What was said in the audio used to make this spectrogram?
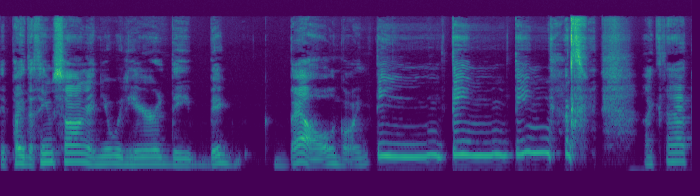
they played the theme song, and you would hear the big bell going ding, ding, ding, like that.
